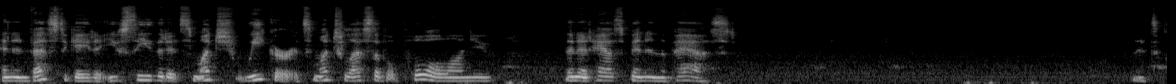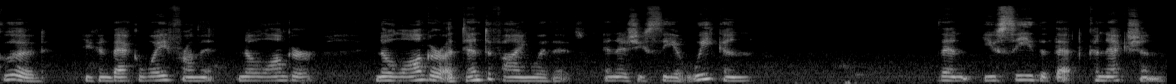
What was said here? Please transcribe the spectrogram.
and investigate it, you see that it's much weaker, it's much less of a pull on you than it has been in the past. That's good. You can back away from it, no longer no longer identifying with it. And as you see it weaken, then you see that that connection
